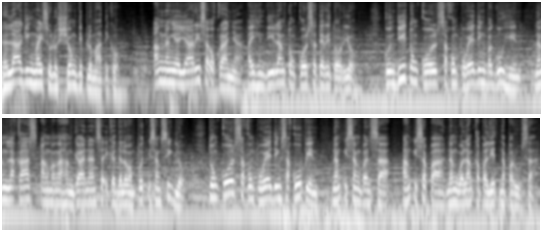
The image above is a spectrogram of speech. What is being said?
na laging may solusyong diplomatiko. Ang nangyayari sa Ukranya ay hindi lang tungkol sa teritoryo, kundi tungkol sa kung pwedeng baguhin ng lakas ang mga hangganan sa ikadalawamput isang siglo, tungkol sa kung pwedeng sakupin ng isang bansa ang isa pa ng walang kapalit na parusa.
